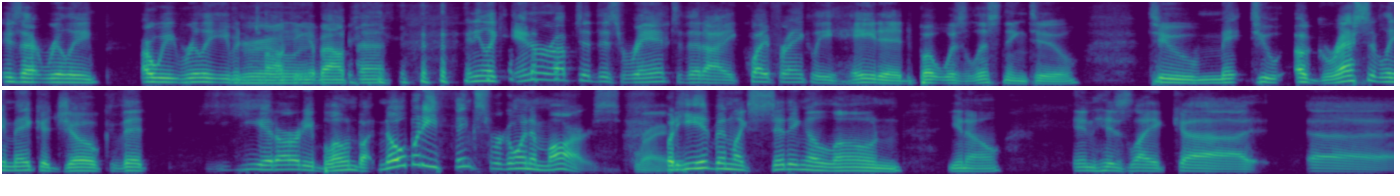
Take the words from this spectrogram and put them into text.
is that really? Are we really even talking about that? and he like interrupted this rant that I quite frankly hated but was listening to to make to aggressively make a joke that he had already blown but nobody thinks we're going to Mars Right. but he had been like sitting alone you know in his like uh uh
